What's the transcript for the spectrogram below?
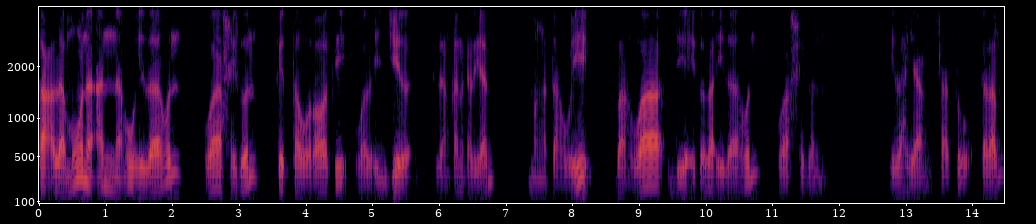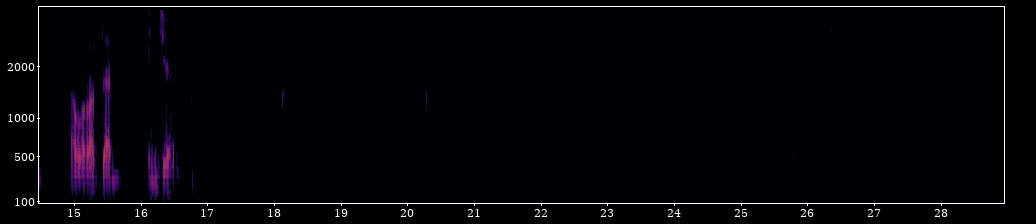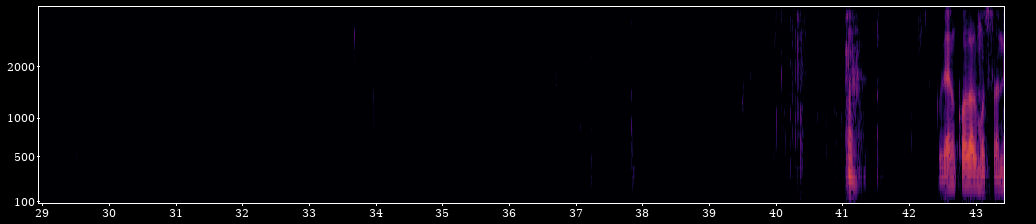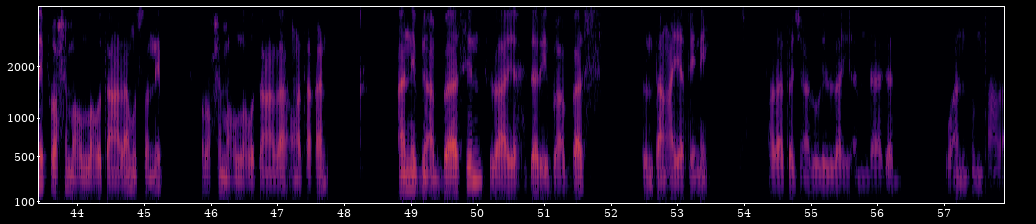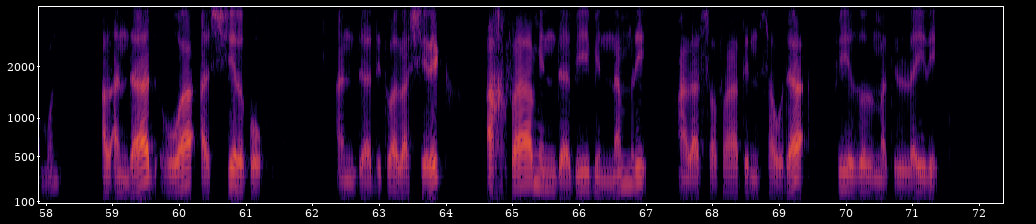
ta'lamuna annahu ilahun wahidun fit Taurati wal Injil. Sedangkan kalian mengetahui bahwa dia itulah ilahun wahidun. Ilah yang satu dalam Taurat dan Injil. Kemudian qala al-musannif taala, musannif rahimahullahu taala mengatakan An Ibnu Abbasin fil ayah dari Ibnu Abbas tentang ayat ini. Fala taj'alu lillahi andadan wa antum ta'lamun. Al-andad huwa asyirku. Andad itu adalah syirik akhfa min dabibin namli ala safatin sauda fi zulmatil laili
